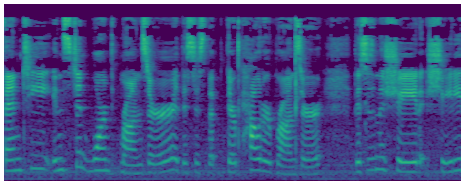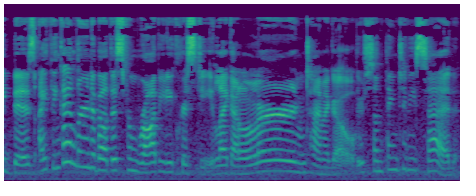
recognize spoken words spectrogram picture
Fenty Instant Warmth Bronzer. This is the their powder bronzer. This is in the shade Shady Biz. I think I learned about this from Raw Beauty Kristi, like a long time ago. There's something to be said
